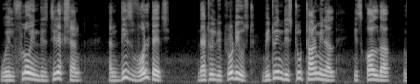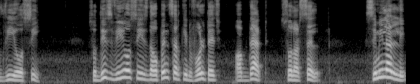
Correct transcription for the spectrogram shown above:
will flow in this direction. And this voltage that will be produced between these two terminal is called the VOC. So, this VOC is the open circuit voltage of that solar cell. Similarly,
